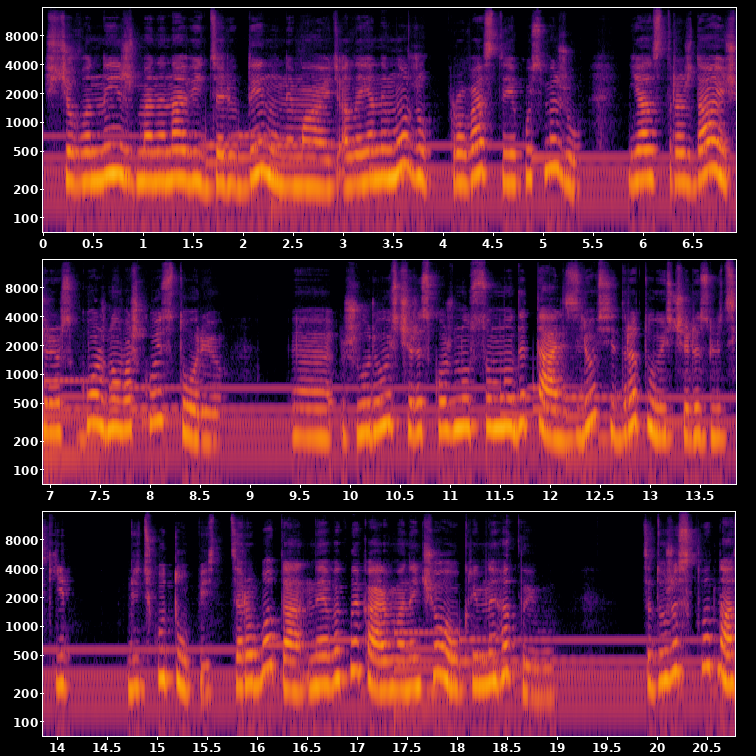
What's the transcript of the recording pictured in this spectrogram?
що вони ж мене навіть за людину не мають, але я не можу провести якусь межу. Я страждаю через кожну важку історію. Е, журюсь через кожну сумну деталь, злюсь і дратуюсь через людські людську тупість. Ця робота не викликає в мене нічого, окрім негативу. Це дуже складна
